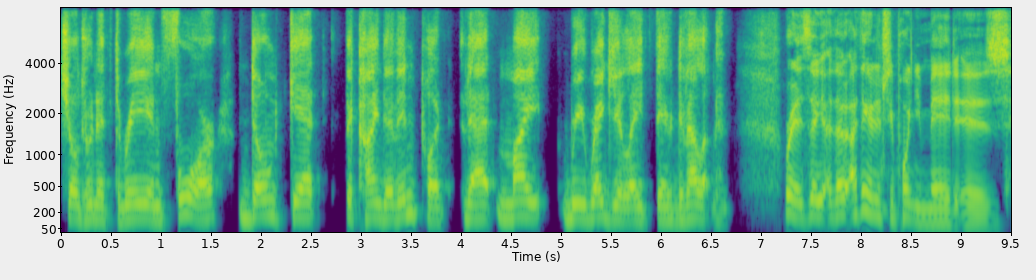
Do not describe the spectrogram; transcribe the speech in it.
children at three and four don't get the kind of input that might re-regulate their development. Right. So I think an interesting point you made is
